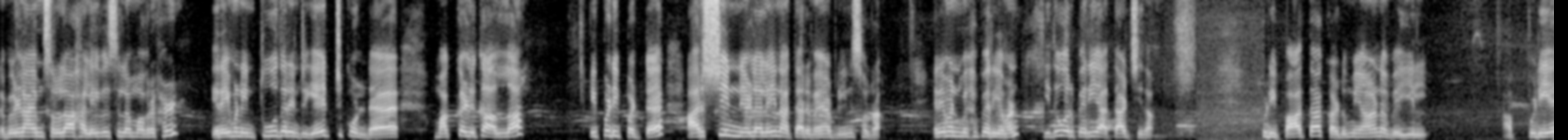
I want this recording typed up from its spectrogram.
நபிழ்நாயம் சொல்லாஹ் அலைவசல்லம் அவர்கள் இறைவனின் தூதர் என்று ஏற்றுக்கொண்ட மக்களுக்கு அல்லாஹ் இப்படிப்பட்ட அர்ஷின் நிழலை நான் தருவேன் அப்படின்னு சொல்கிறான் இறைவன் மிகப்பெரியவன். இது ஒரு பெரிய அத்தாட்சி தான். இப்படி பார்த்தா கடுமையான வெயில். அப்படியே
